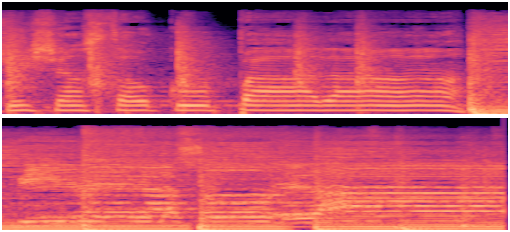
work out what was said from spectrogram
que ya está ocupada. Vive la soledad.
